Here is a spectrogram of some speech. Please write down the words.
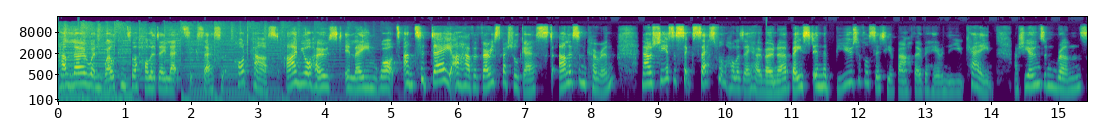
Hello and welcome to the Holiday Let Success podcast. I'm your host, Elaine Watt, and today I have a very special guest, Alison Curran. Now, she is a successful holiday homeowner based in the beautiful city of Bath over here in the UK. Now, she owns and runs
